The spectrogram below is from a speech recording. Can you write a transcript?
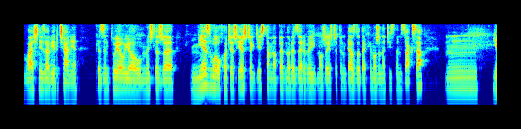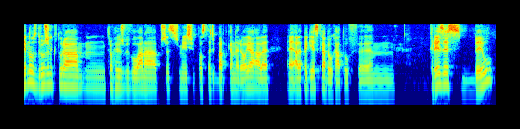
właśnie zawiercianie, prezentują ją, myślę, że niezłą, chociaż jeszcze gdzieś tam na pewno rezerwy i może jeszcze ten gaz do dechy może nacisnąć Zaksa. Mm, jedną z drużyn, która mm, trochę już wywołana przez śmieje się postać Bartka Neroja, ale, e, ale PGS Krabeł Chatów. Kryzys był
